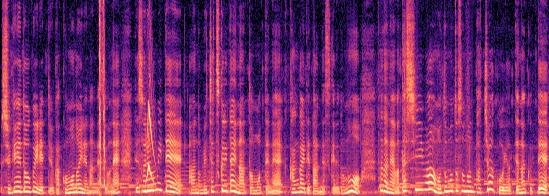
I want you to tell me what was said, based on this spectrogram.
手芸道具入れっていうか小物入れなんですよね。でそれを見てあのめっちゃ作りたいなと思ってね考えてたんですけれどもたただね私はもともとそのパッチワークをやってなくて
